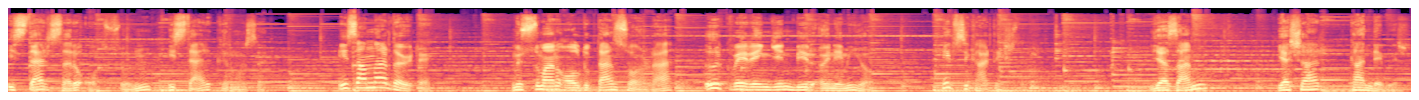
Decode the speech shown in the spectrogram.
ister sarı olsun, ister kırmızı. İnsanlar da öyle. Müslüman olduktan sonra ırk ve rengin bir önemi yok. Hepsi kardeştir. Yazan Yaşar Kandemir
